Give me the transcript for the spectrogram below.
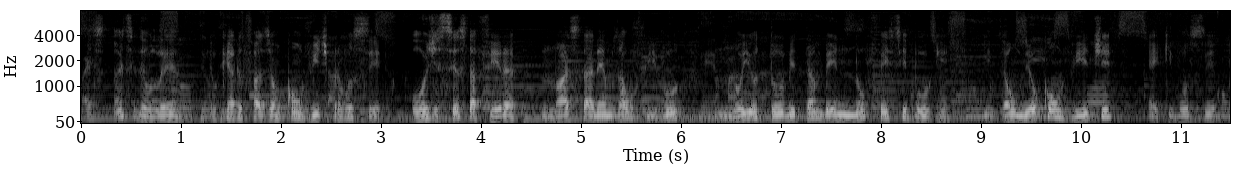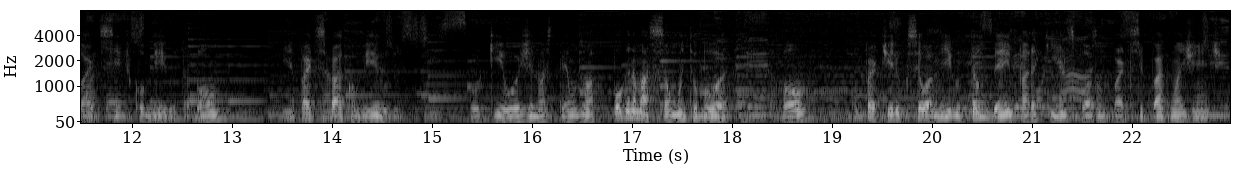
Mas antes de eu ler, eu quero fazer um convite para você. Hoje, sexta-feira, nós estaremos ao vivo no YouTube, também no Facebook. Então, o meu convite é que você participe comigo, tá bom? Venha participar comigo, porque hoje nós temos uma programação muito boa, tá bom? Compartilhe com seu amigo também para que eles possam participar com a gente.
